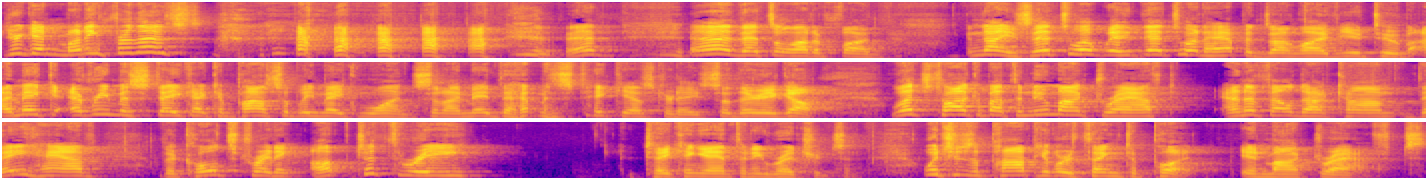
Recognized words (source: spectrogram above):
You're getting money for this? that, uh, that's a lot of fun. Nice. That's what that's what happens on live YouTube. I make every mistake I can possibly make once, and I made that mistake yesterday. So there you go. Let's talk about the new mock draft. NFL.com. They have the Colts trading up to three, taking Anthony Richardson, which is a popular thing to put in mock drafts.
